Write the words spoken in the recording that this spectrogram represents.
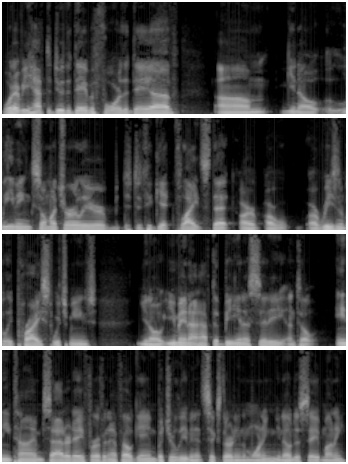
whatever you have to do the day before, the day of, um, you know, leaving so much earlier to, to get flights that are are are reasonably priced, which means, you know, you may not have to be in a city until any time Saturday for an NFL game, but you're leaving at six thirty in the morning, you know, to save money.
